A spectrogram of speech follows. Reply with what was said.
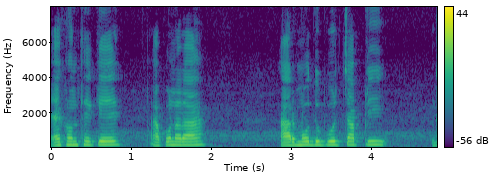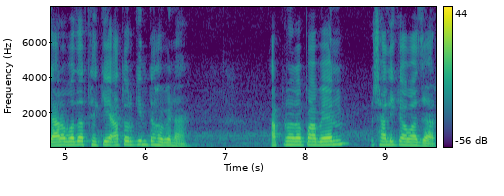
এখন থেকে আপনারা আর মধুপুর চাপড়ি গারো বাজার থেকে আতর কিনতে হবে না। আপনারা পাবেন শালিকা বাজার।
